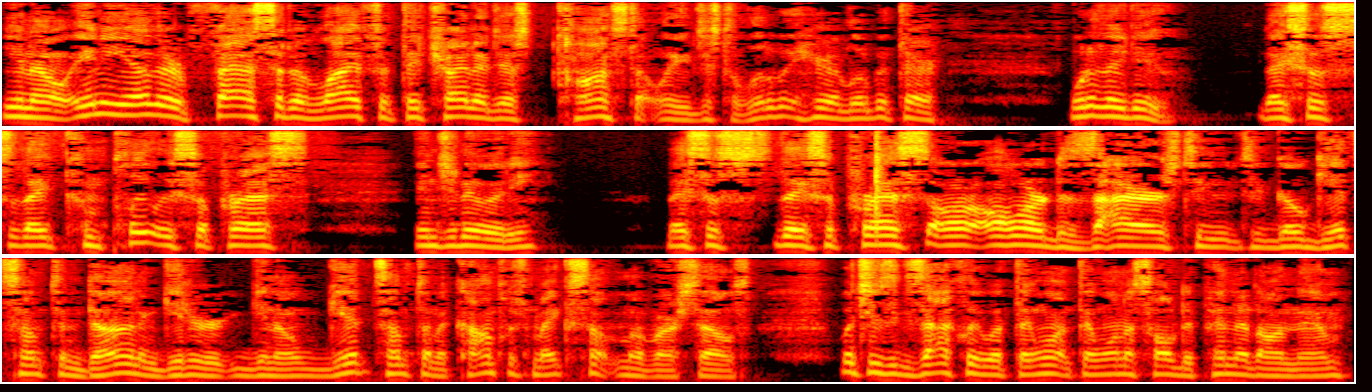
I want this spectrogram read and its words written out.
you know, any other facet of life that they try to just constantly, just a little bit here, a little bit there, what do they do? They, so they completely suppress ingenuity. They, they suppress all, all our desires to, to go get something done and get her, you know, get something accomplished, make something of ourselves, which is exactly what they want. They want us all dependent on them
